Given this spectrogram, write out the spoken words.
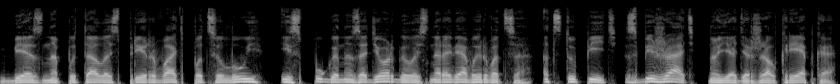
Бездна пыталась прервать поцелуй, испуганно задергалась, норовя вырваться, отступить, сбежать, но я держал крепко,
